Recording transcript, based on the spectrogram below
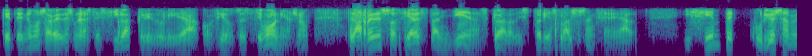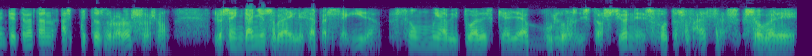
que tenemos a veces una excesiva credulidad con ciertos testimonios. ¿no? Las redes sociales están llenas, claro, de historias falsas en general y siempre curiosamente tratan aspectos dolorosos, ¿no? Los engaños sobre la iglesia perseguida son muy habituales que haya bulos, distorsiones, fotos falsas sobre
